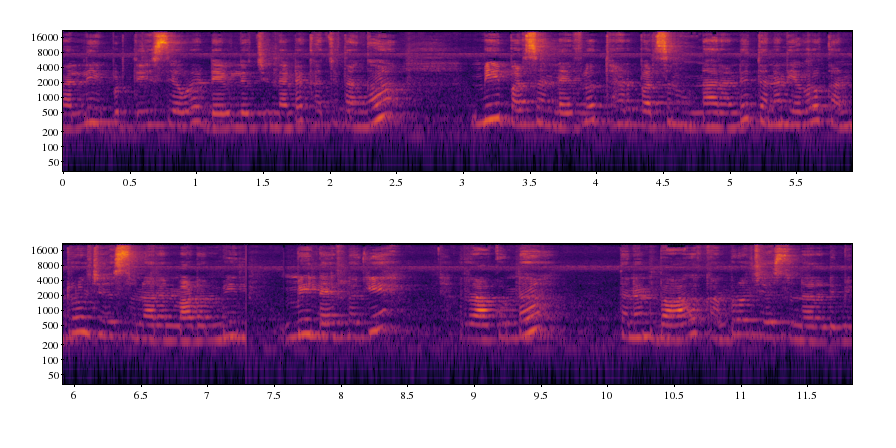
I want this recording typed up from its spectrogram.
మళ్ళీ ఇప్పుడు తీస్తే కూడా డెవిల్ వచ్చిందంటే ఖచ్చితంగా మీ పర్సన్ లైఫ్లో థర్డ్ పర్సన్ ఉన్నారండి. తనని ఎవరో కంట్రోల్ చేస్తున్నారనమాట మీ మీ లైఫ్లోకి రాకుండా తనని బాగా కంట్రోల్ చేస్తున్నారండి మీ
